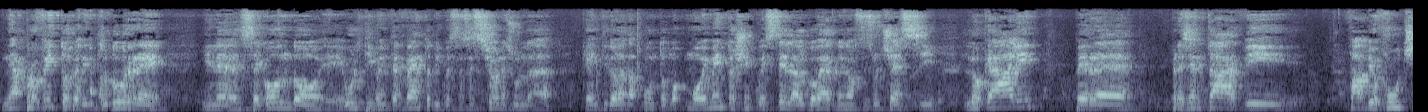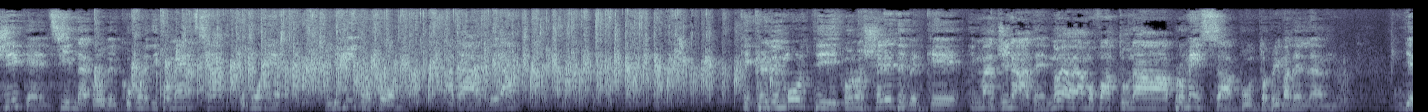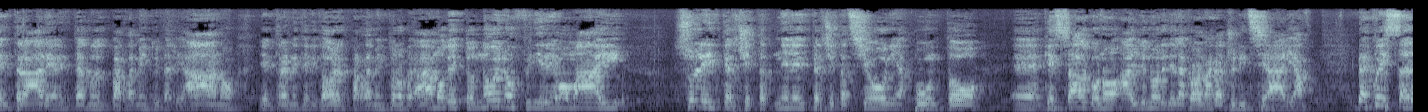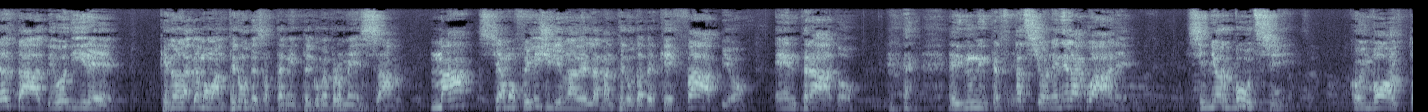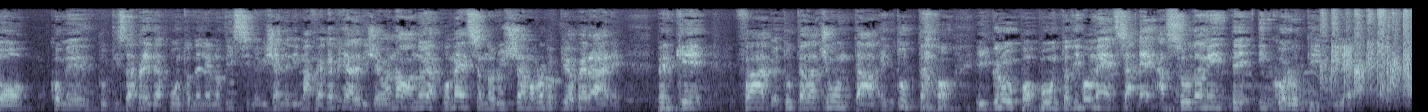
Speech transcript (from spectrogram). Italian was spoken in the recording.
ne approfitto per introdurre il secondo e ultimo intervento di questa sessione sul, che è intitolata appunto Movimento 5 Stelle al governo i nostri successi locali per eh, presentarvi Fabio Fucci che è il sindaco del comune di Pomezia, comune limitrofo ad Ardea che credo in molti conoscerete perché immaginate, noi avevamo fatto una promessa appunto prima del, di entrare all'interno del Parlamento italiano, di entrare nei territori del Parlamento europeo. Avevamo detto noi non finiremo mai intercetta nelle intercettazioni appunto eh, che salgono agli onori della cronaca giudiziaria. Beh, questa in realtà devo dire che non l'abbiamo mantenuta esattamente come promessa, ma siamo felici di non averla mantenuta perché Fabio è entrato in un'intercettazione nella quale signor Buzzi, coinvolto come tutti saprete appunto nelle notissime vicende di mafia capitale, diceva no, noi a Pomezia non riusciamo proprio più a operare perché Fabio, tutta la giunta e tutto il gruppo appunto di Pomezia è assolutamente incorruttibile.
